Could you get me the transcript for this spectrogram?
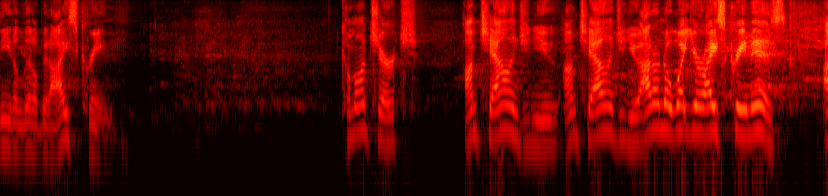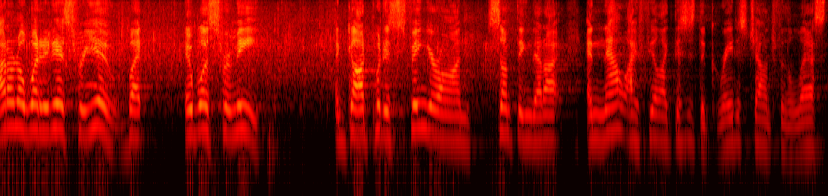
need a little bit of ice cream. Come on, church. I'm challenging you. I'm challenging you. I don't know what your ice cream is. I don't know what it is for you, but it was for me. And God put his finger on something that I, and now I feel like this is the greatest challenge for the last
